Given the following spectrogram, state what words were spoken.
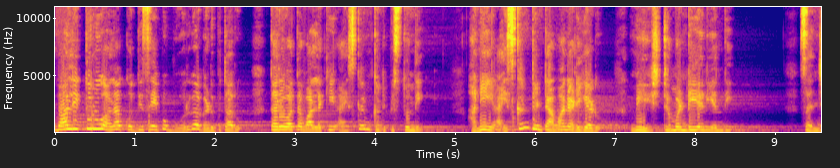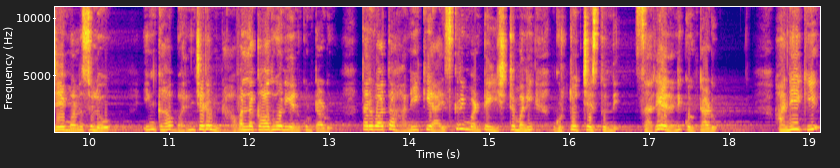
వాళ్ళిద్దరూ అలా కొద్దిసేపు బోరుగా గడుపుతారు. తరువాత వాళ్ళకి ఐస్ క్రీమ్ కనిపిస్తుంది. అని ఐస్ క్రీమ్ తింటావా? అని అడిగాడు. మీ ఇష్టమండి అని అంది. సంజయ్ మనసులో ఇంకా భరించడం నా వల్ల కాదు అని అనుకుంటాడు. తర్వాత హనీకి ఐస్ క్రీమ్ అంటే ఇష్టమని గుర్తొచ్చేస్తుంది. సరే అని కొంటాడు. హనీకి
